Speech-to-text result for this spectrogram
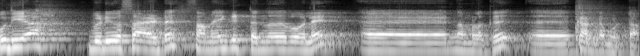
പുതിയ വീഡിയോസായിട്ട് സമയം കിട്ടുന്നത് പോലെ നമ്മൾക്ക് കണ്ടുമുട്ടാം.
